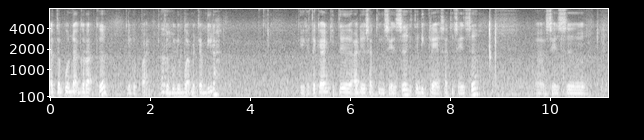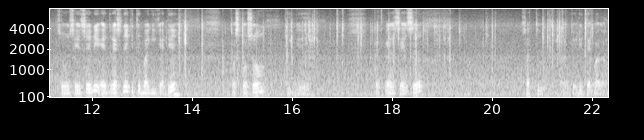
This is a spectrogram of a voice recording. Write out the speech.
ataupun nak gerak ke ke depan. Kita boleh buat macam ni lah. Okay, katakan kita ada satu sensor kita declare satu sensor. Uh, sensor so sensor ni address dia kita bagi kat dia 003 katakan sensor. Satu uh, untuk detect barang.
